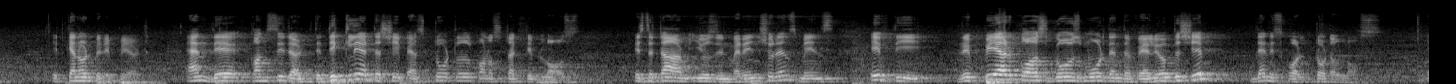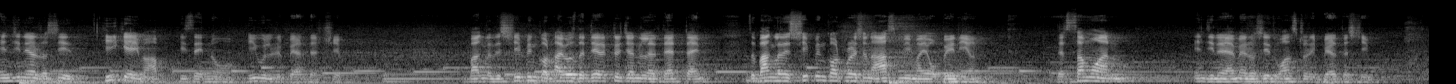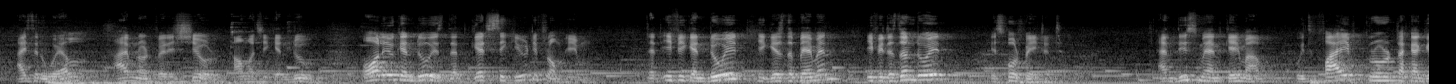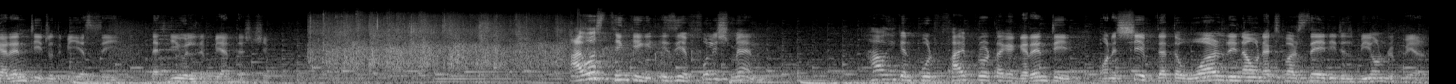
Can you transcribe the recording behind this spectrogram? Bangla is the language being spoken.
It cannot be repaired, and they considered they declared the ship as total constructive loss. It's the term used in marine insurance means if the repair cost goes more than the value of the ship, then it's called total loss. Engineer Rashid, he came up, he said no, he will repair that ship. Bangladesh Shipping Corp. I was the director general at that time. So Bangladesh Shipping Corporation asked me my opinion that someone, Engineer Amir Rashid, wants to repair the ship. I said, well, I'm not very sure how much he can do. All you can do is that get security from him. That if he can do it, he gets the payment. If he doesn't do it, it's forfeited. And this man came up with 5 crore taka guarantee to the BSC that he will repair the ship. I was thinking, is he a foolish man? How he can put 5 crore taka guarantee on a ship that the world renowned expert said it is beyond repair?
